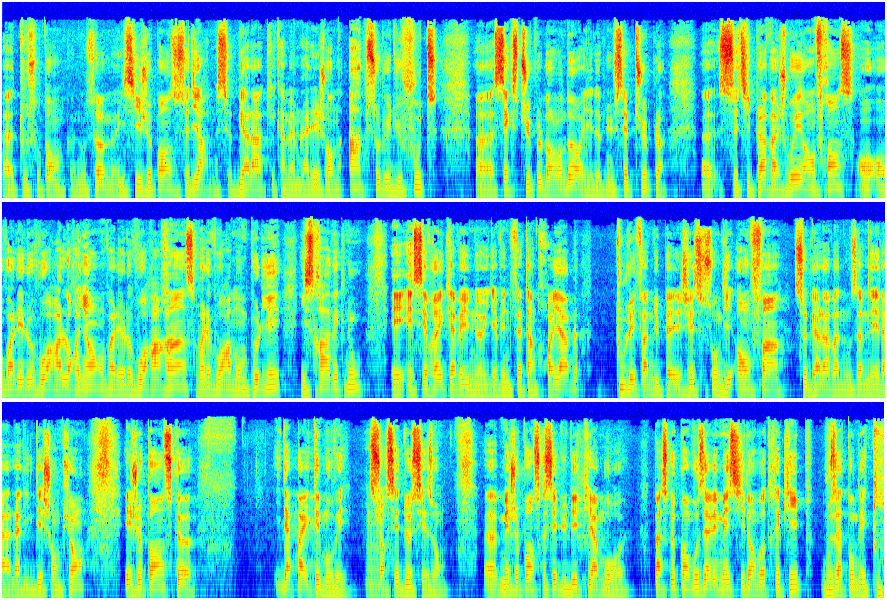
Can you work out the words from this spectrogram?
Euh, tous autant que nous sommes ici, je pense, de se dire, mais ce gars-là, qui est quand même la légende absolue du foot, euh, sextuple Ballon d'Or, il est devenu septuple, euh, ce type-là va jouer en France, on, on va aller le voir à Lorient, on va aller le voir à Reims, on va aller le voir à Montpellier, il sera avec nous. Et, et c'est vrai qu'il y avait, une, il y avait une fête incroyable, tous les fans du PSG se sont dit, enfin, ce gars-là va nous amener la, la Ligue des Champions. Et je pense que il n'a pas été mauvais sur ces deux saisons. Euh, mais je pense que c'est du dépit amoureux. Parce que quand vous avez Messi dans votre équipe, vous attendez tout.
